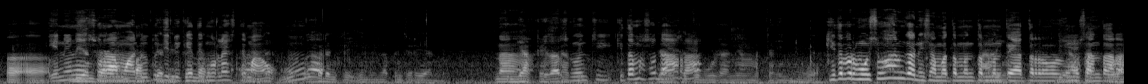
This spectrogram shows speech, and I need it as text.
Heeh. ini nih Suramadu tuh jadi kayak Timur Leste mau enggak pe- inilah pencurian nah Tiga kita harus kunci kita mah saudara satu bulan yang ini kita bermusuhan gak nih sama teman-teman teater Iya, Nusantara?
